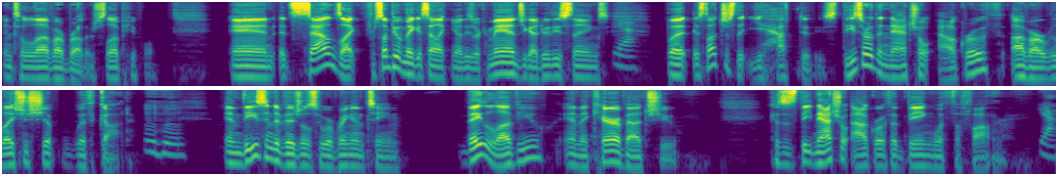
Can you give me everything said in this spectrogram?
and to love our brothers, love people. And it sounds like for some people make it sound like you know these are commands, you got to do these things, Yeah. but it's not just that you have to do these. These are the natural outgrowth of our relationship with God. hmm And these individuals who are bringing the team, they love you and they care about you because it's the natural outgrowth of being with the Father. Yeah.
